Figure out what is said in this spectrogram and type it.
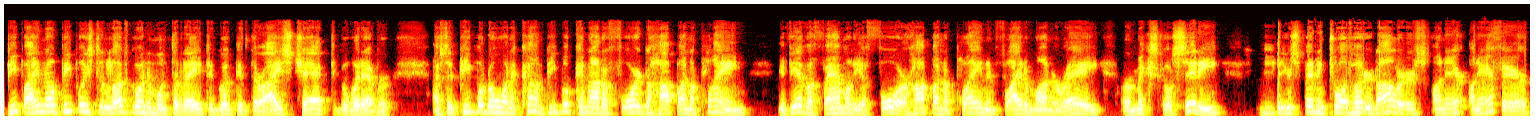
people I know people used to love going to Monterrey to go get their eyes checked, to go whatever. I said people don't want to come. People cannot afford to hop on a plane. If you have a family of four, hop on a plane and fly to Monterrey or Mexico City. you're spending twelve hundred dollars on air on airfare,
